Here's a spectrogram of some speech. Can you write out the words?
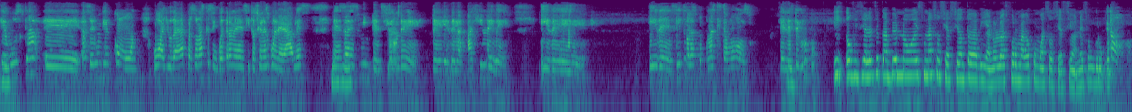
que busca eh, hacer un bien común o ayudar a personas que se encuentran en situaciones vulnerables. Esa es mi intención de, de, la página y de, y de, y de sí, todas las personas que estamos en este grupo. Y Oficiales de Cambio no es una asociación todavía, no lo has formado como asociación, es un grupo. No,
